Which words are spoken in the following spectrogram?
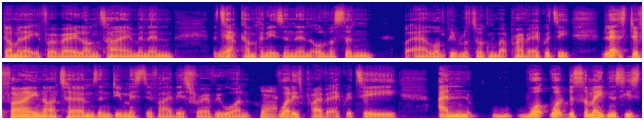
dominated for a very long time, and then the tech yeah. companies, and then all of a sudden Uh, a lot of people are talking about private equity. Let's define our terms and demystify this for everyone. Yeah. What is private equity? And what what do some agencies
